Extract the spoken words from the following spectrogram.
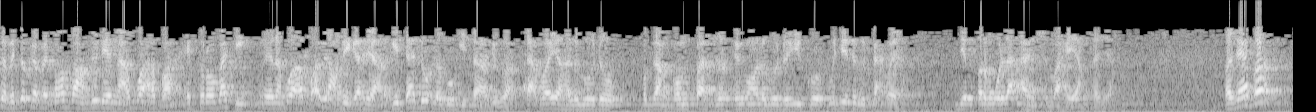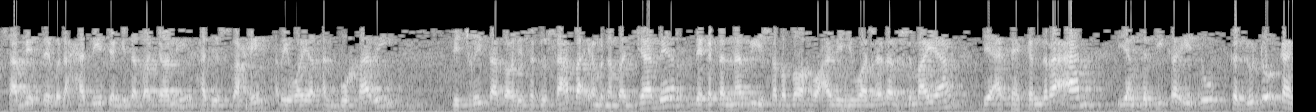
lepas tu kapal terbang tu dia nak buat apa? Akrobatik dia nak buat apa? Yang pergi dia. Kita duduk lagu kita juga. Tak payah lagu duduk pegang kompas duduk tengok lagu duduk ikut. Puji lagu tak payah. Dia permulaan semayang saja Pasal apa? Sabit daripada hadis yang kita baca ni, hadis sahih, riwayat Al-Bukhari, diceritakan oleh satu sahabat yang bernama Jabir, dia kata Nabi SAW semayang di atas kenderaan yang ketika itu, kedudukan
